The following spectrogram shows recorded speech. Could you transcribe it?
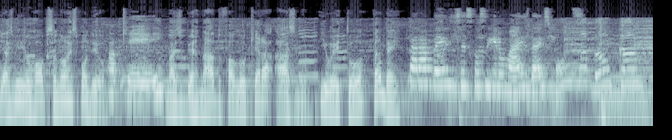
Yasmin e o Robson não respondeu. Ok. Mas o Bernardo falou que era asno. E o Heitor também. Parabéns, vocês conseguiram mais 10 pontos. uma bronca.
